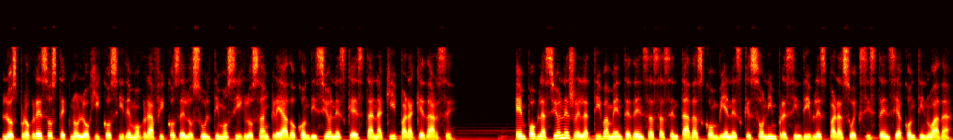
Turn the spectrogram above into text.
los progresos tecnológicos y demográficos de los últimos siglos han creado condiciones que están aquí para quedarse. En poblaciones relativamente densas asentadas con bienes que son imprescindibles para su existencia continuada,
